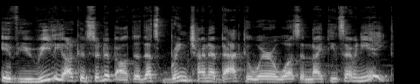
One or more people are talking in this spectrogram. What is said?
if you really are concerned about that, let's bring China back to where it was in 1978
